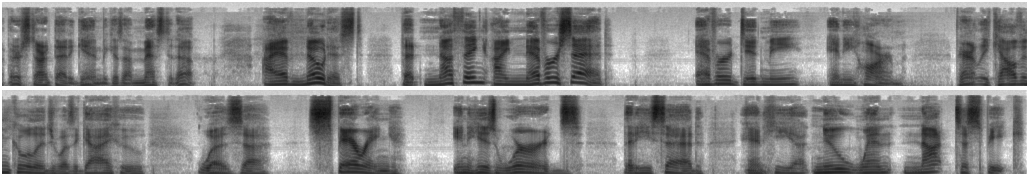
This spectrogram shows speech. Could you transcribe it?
I better start that again because I messed it up. I have noticed that nothing I never said ever did me any harm. Apparently, Calvin Coolidge was a guy who was uh, sparing in his words that he said, and he uh, knew when not to speak.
